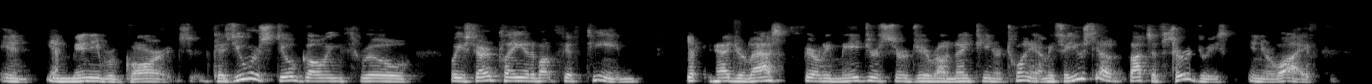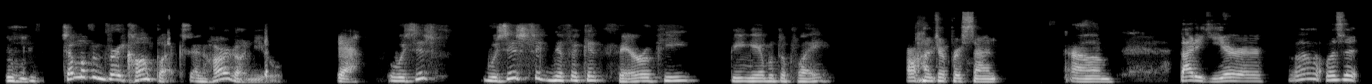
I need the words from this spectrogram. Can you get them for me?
in yeah. in many regards because you were still going through well you started playing at about 15 yep. you had your last fairly major surgery around 19 or 20 i mean so you still have lots of surgeries in your life mm-hmm. some of them very complex and hard on you yeah was this was this significant therapy being able to play? A hundred percent. Um, about a year. Well, was it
